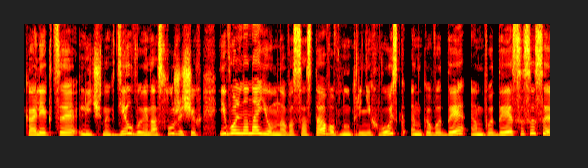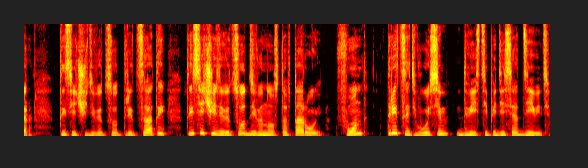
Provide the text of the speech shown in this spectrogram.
Коллекция личных дел военнослужащих и вольнонаемного состава внутренних войск НКВД МВД СССР 1930-1992. Фонд 38259.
